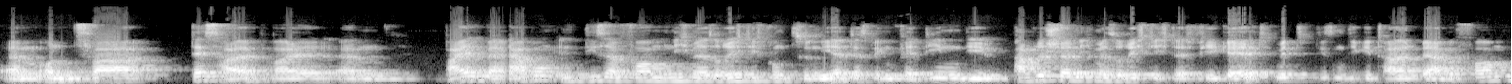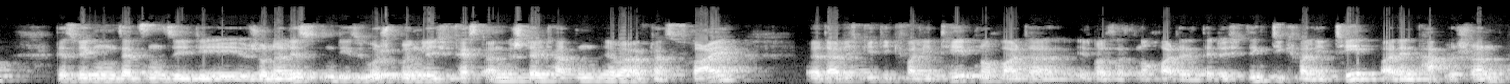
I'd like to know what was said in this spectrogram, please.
Ähm, und zwar deshalb, weil ähm, weil Werbung in dieser Form nicht mehr so richtig funktioniert. Deswegen verdienen die Publisher nicht mehr so richtig viel Geld mit diesen digitalen Werbeformen. Deswegen setzen sie die Journalisten, die sie ursprünglich festangestellt hatten, immer öfters frei. Äh, dadurch geht die Qualität noch weiter, was heißt noch weiter, dadurch sinkt die Qualität bei den Publishern.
